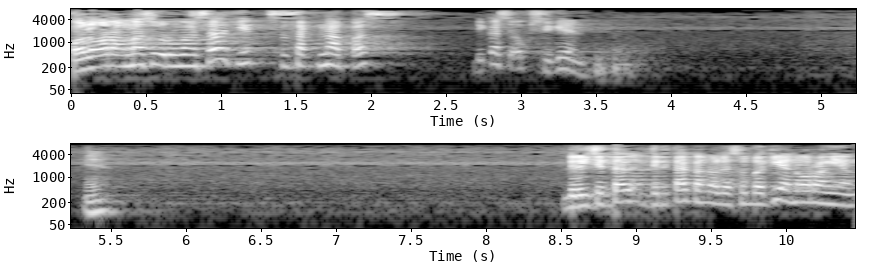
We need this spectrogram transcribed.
Kalau orang masuk rumah sakit, sesak napas, dikasih oksigen. Ya. Diceritakan oleh sebagian orang yang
